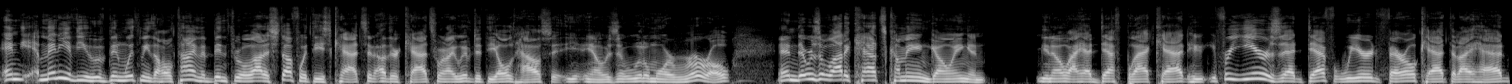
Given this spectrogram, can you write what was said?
And many of you who have been with me the whole time have been through a lot of stuff with these cats and other cats. When I lived at the old house, it, you know, it was a little more rural, and there was a lot of cats coming and going, and You know, I had deaf black cat who, for years, that deaf, weird feral cat that I had,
